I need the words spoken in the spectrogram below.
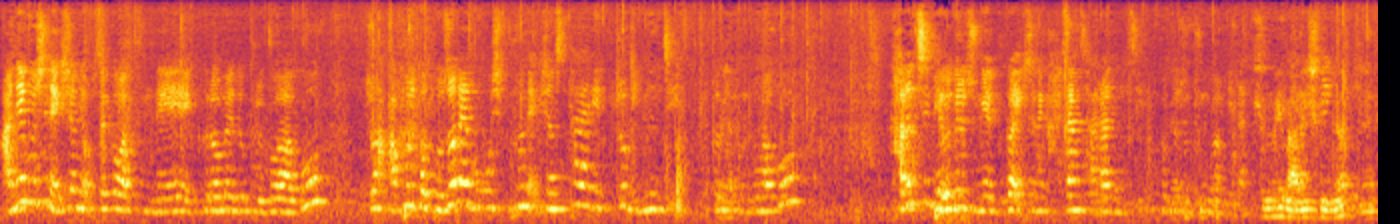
안 해보신 액션이 없을 것 같은데 그럼에도 불구하고 좀 앞으로 더 도전해보고 싶은 액션 스타일이 좀 있는지 그것도 네. 궁금하고 가르친 배우들 중에 누가 액션을 가장 잘하는지 그것도 좀 궁금합니다. 질문이 많으시군요. 네.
